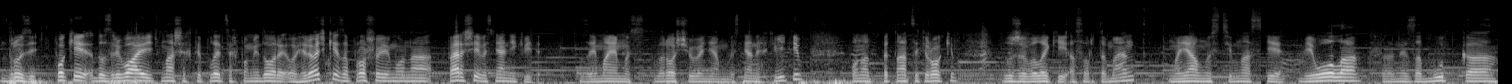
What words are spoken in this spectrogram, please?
Друзі, поки дозрівають в наших теплицях помідори огірочки, запрошуємо на перші весняні квіти. Займаємось вирощуванням весняних квітів понад 15 років. Дуже великий асортимент. В наявності в нас є віола, незабудка,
